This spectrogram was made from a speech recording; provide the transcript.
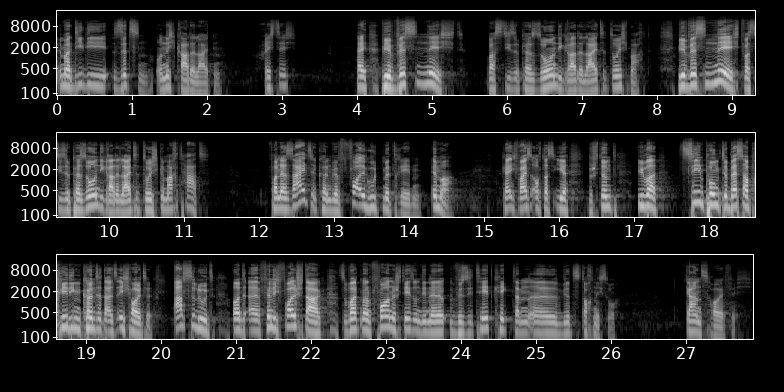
Immer die, die sitzen und nicht gerade leiten. Richtig? Hey, wir wissen nicht, was diese Person, die gerade leitet, durchmacht. Wir wissen nicht, was diese Person, die gerade leitet, durchgemacht hat. Von der Seite können wir voll gut mitreden, immer. Okay, ich weiß auch, dass ihr bestimmt über zehn Punkte besser predigen könntet als ich heute. Absolut. Und äh, finde ich voll stark. Sobald man vorne steht und die Nervosität kickt, dann äh, wird es doch nicht so. Ganz häufig.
